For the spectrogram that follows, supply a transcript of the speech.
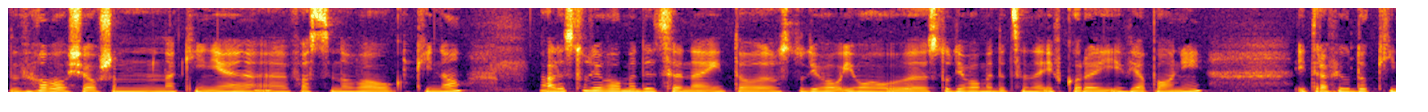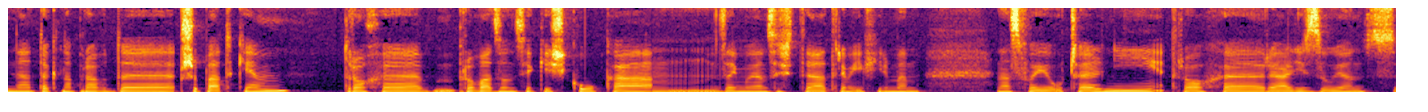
wychował się owszem na kinie, e, fascynowało go kino, ale studiował medycynę i to studiował, i, e, studiował medycynę i w Korei, i w Japonii. I trafił do kina tak naprawdę przypadkiem, trochę prowadząc jakieś kółka zajmujące się teatrem i filmem na swojej uczelni, trochę realizując,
